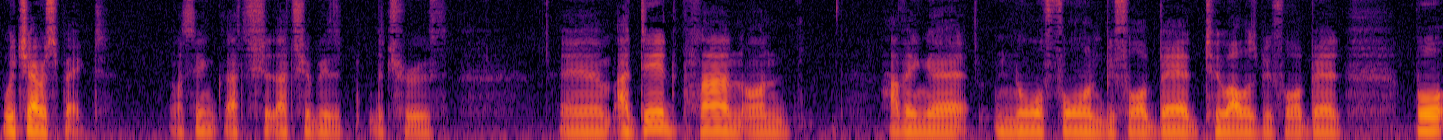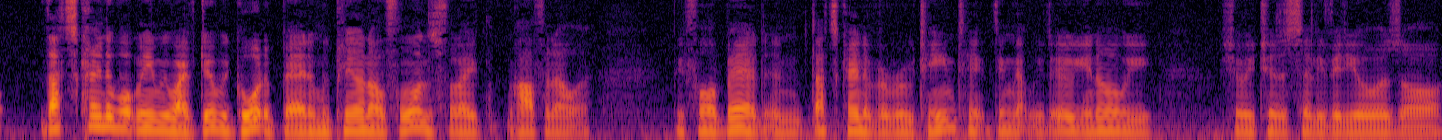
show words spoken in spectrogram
which I respect. I think that should that should be the, the truth. Um, I did plan on having a no phone before bed, two hours before bed. But that's kind of what me and my wife do. We go to bed and we play on our phones for like half an hour before bed, and that's kind of a routine t- thing that we do. You know, we show each other silly videos, or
